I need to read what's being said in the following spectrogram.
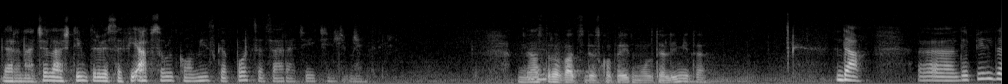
Dar în același timp trebuie să fii absolut convins că poți să sari acei 5 metri. Dumneavoastră v-ați descoperit multe limite? Da. Uh, De pildă,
